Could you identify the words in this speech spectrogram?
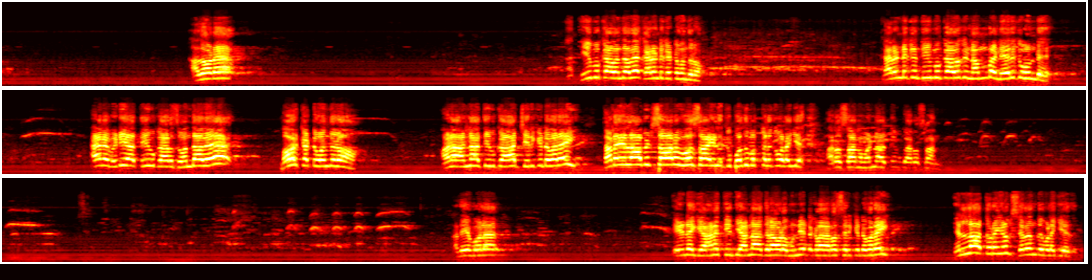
அதோட திமுக வந்தாவே கரண்ட் கட்டு வந்துடும் கரண்டுக்கும் திமுகவுக்கு நம்ம நெருக்கம் உண்டு. ஆக விடியா திமுக அரசு வந்தாவே பவர் கட்டு வந்துடும் ஆனா அண்ணா திமுக ஆட்சி இருக்கின்ற வரை தடையில்லா மின்சாரம் விவசாயிகளுக்கு பொதுமக்களுக்கு வழங்கிய அரசாங்கம் அண்ணா திமுக அரசாங்கம். அதே போல இன்றைக்கு அனைத்து இந்திய அண்ணா திராவிட முன்னேற்ற கழக அரசு இருக்கின்ற வரை எல்லா துறைகளும் சிறந்து விளங்கியது.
